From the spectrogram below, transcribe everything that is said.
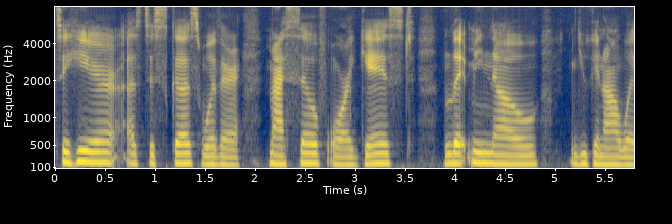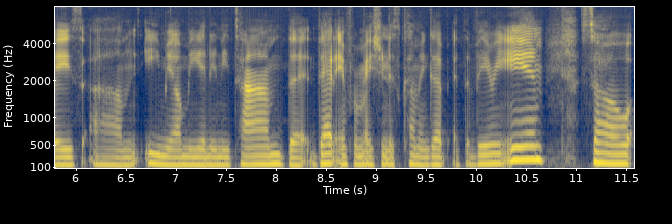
to hear us discuss, whether myself or a guest, let me know you can always um, email me at any time. That that information is coming up at the very end. So,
